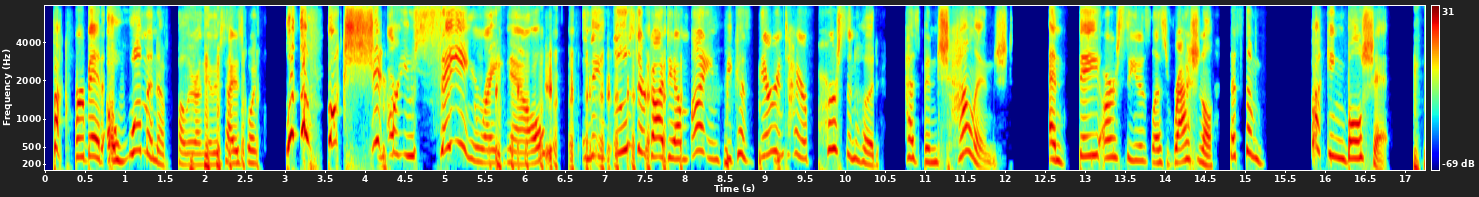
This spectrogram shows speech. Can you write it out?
fuck forbid, a woman of color on the other side is going, "What the fuck shit are you saying right now?" and they lose their goddamn mind because their entire personhood has been challenged, they are seen as less rational. That's some fucking bullshit.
